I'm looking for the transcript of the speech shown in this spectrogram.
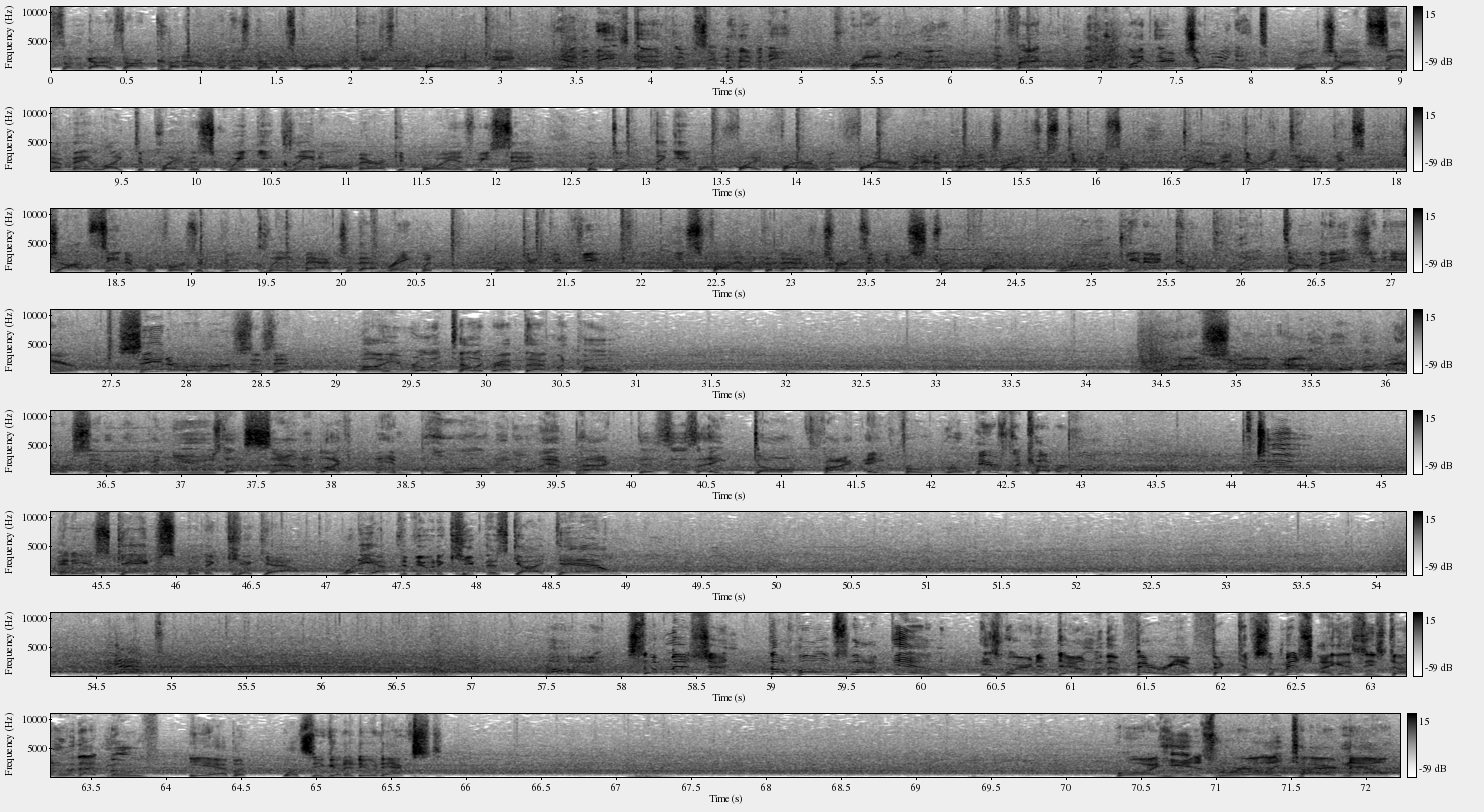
Some guys aren't cut out for this no disqualification environment, King. Yeah, but these guys don't seem to have any problem with it. In fact, they look like they're enjoying it. Well, John Cena may like to play the squeaky clean All-American boy, as we said, but don't think he won't fight fire with fire when an opponent tries to stoop to some down and dirty tactics. John Cena prefers a good, clean match in that ring, but don't get confused. He's fine if the match turns into a street fight. We're looking at complete domination here. Cena reverses it. Oh, he really telegraphed that one, Cole. What a shot. I don't know if I've ever seen a weapon used that sounded like it imploded on impact. This is a dogfight, a ferocious... Here's the cover. Two. And he escapes with a kick out. What do you have to do to keep this guy down? Oh, submission. The hold's locked in. He's wearing him down with a very effective submission. I guess he's done with that move. Yeah, but what's he going to do next? Boy, he is really tired now.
